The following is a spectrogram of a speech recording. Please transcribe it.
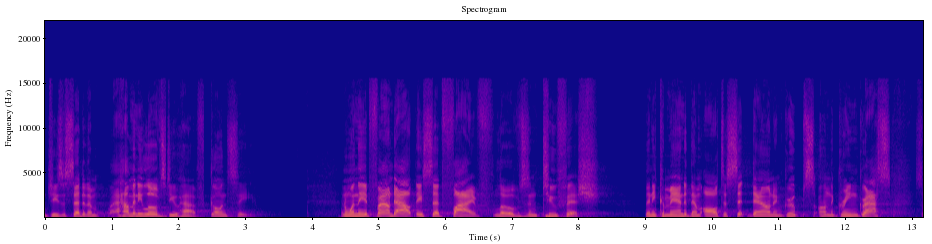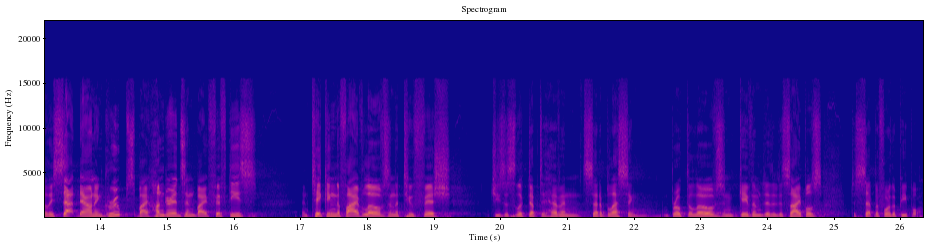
And Jesus said to them, How many loaves do you have? Go and see. And when they had found out, they said, Five loaves and two fish. Then he commanded them all to sit down in groups on the green grass. So they sat down in groups by hundreds and by fifties. And taking the five loaves and the two fish, Jesus looked up to heaven, said a blessing, and broke the loaves and gave them to the disciples to set before the people.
